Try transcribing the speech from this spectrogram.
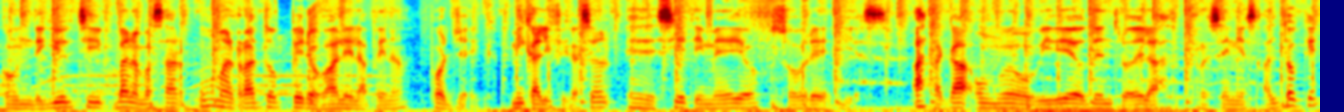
Con The Guilty van a pasar un mal rato pero vale la pena por Jake. Mi calificación es de 7,5 sobre 10. Hasta acá un nuevo video dentro de las reseñas al toque.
